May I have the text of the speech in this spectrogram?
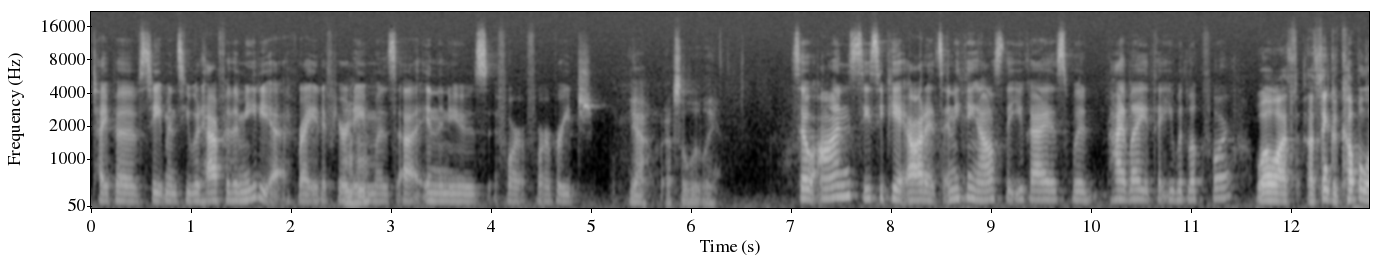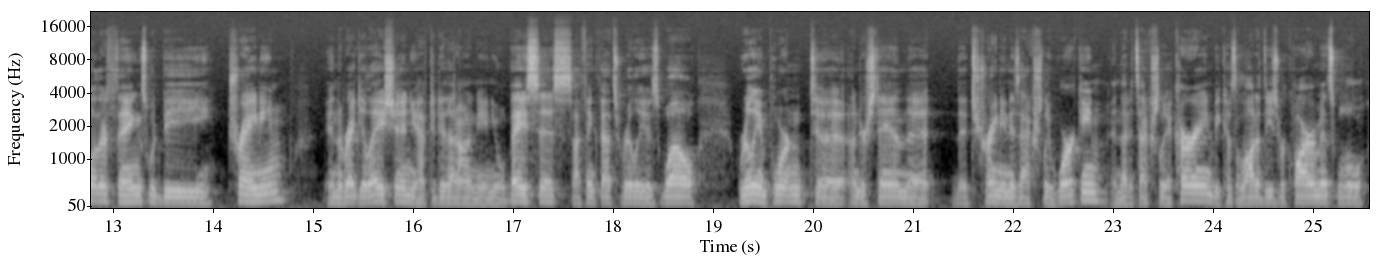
type of statements you would have for the media, right? If your mm-hmm. name was uh, in the news for, for a breach. Yeah, absolutely. So, on CCPA audits, anything else that you guys would highlight that you would look for? Well, I, th- I think a couple other things would be training in the regulation. You have to do that on an annual basis. I think that's really as well really important to understand that the training is actually working and that it's actually occurring because a lot of these requirements will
